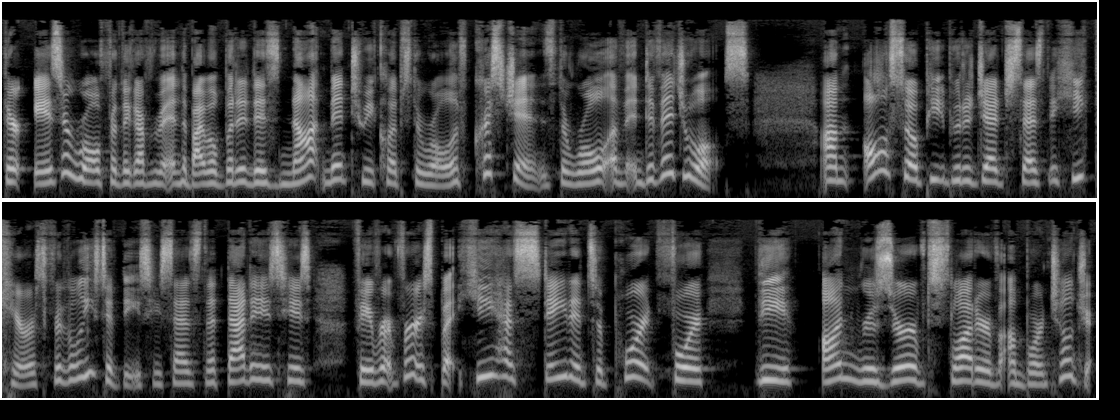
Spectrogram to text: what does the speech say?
There is a role for the government in the Bible, but it is not meant to eclipse the role of Christians, the role of individuals. Um, also, Pete Buttigieg says that he cares for the least of these. He says that that is his favorite verse, but he has stated support for the unreserved slaughter of unborn children.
